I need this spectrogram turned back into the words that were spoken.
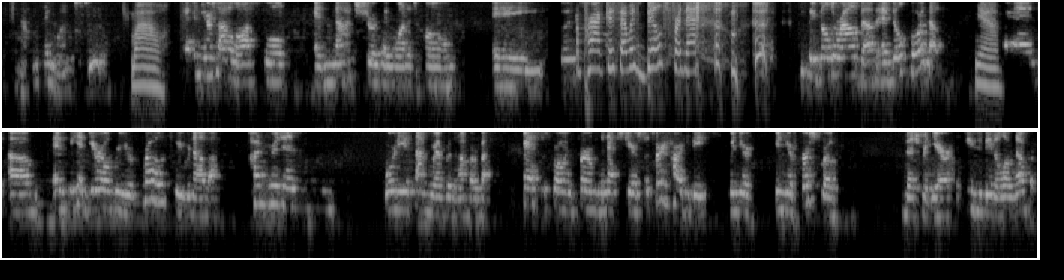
it's not what they wanted to do. Wow. Seven years out of law school and not sure they wanted to own a good a practice that was built for them. they built around them and built for them. Yeah. And um, and we had year over year growth. We were now the hundred and fortieth. I don't remember the number, but fastest growing firm the next year. So it's very hard to be when you're in your first growth measurement year. It's easy to be in a low number.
